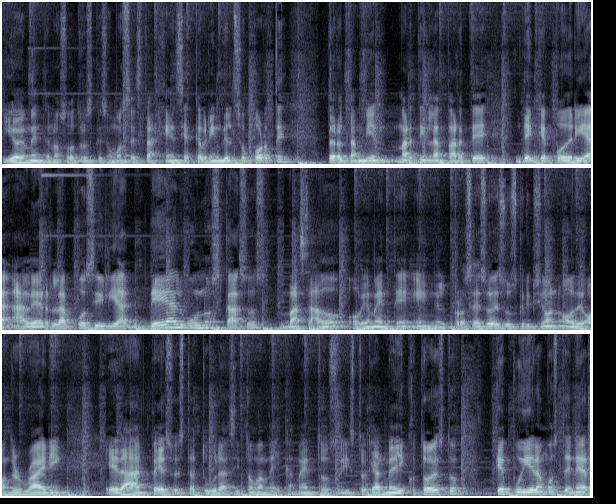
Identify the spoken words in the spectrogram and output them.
y obviamente nosotros que somos esta agencia que brinda el soporte, pero también, Martín, la parte de que podría haber la posibilidad de algunos casos, basado obviamente en el proceso de suscripción o de underwriting, edad, peso, estatura, si toma medicamentos historial médico, todo esto, que pudiéramos tener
